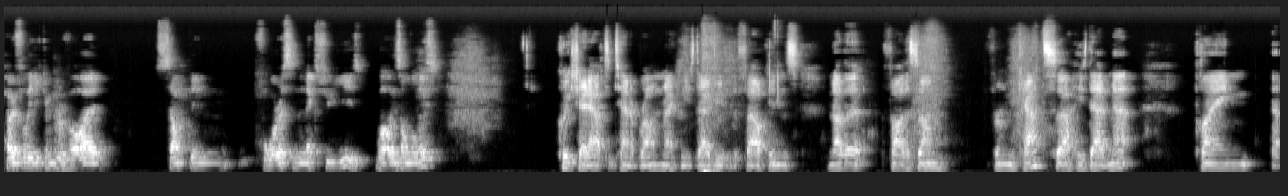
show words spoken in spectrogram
hopefully he can provide something for us in the next few years while he's on the list. Quick shout out to Tanner Bruhn making his debut for the Falcons. Another father son from the Cats. Uh, his dad Matt playing uh,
